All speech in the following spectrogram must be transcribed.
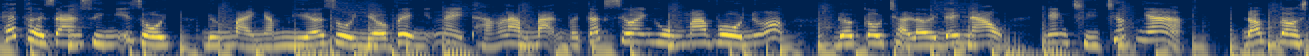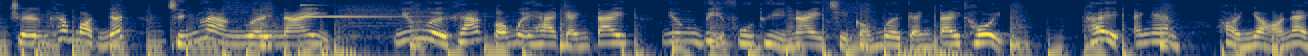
Hết thời gian suy nghĩ rồi, đừng mải ngắm nghía rồi nhớ về những ngày tháng làm bạn với các siêu anh hùng Marvel nữa. Đưa câu trả lời đây nào, nhanh trí trước nha. Doctor Strange khác bọt nhất chính là người này. Những người khác có 12 cánh tay, nhưng vị phù thủy này chỉ có 10 cánh tay thôi. Hey anh em, hỏi nhỏ này,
